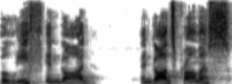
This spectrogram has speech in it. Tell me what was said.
belief in God and God's promise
